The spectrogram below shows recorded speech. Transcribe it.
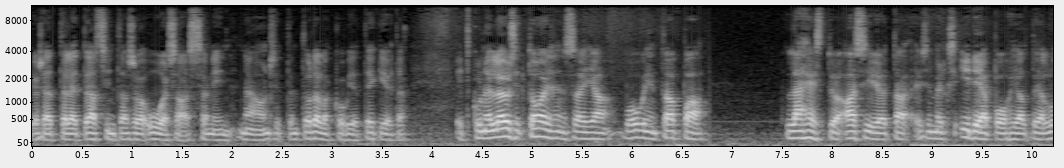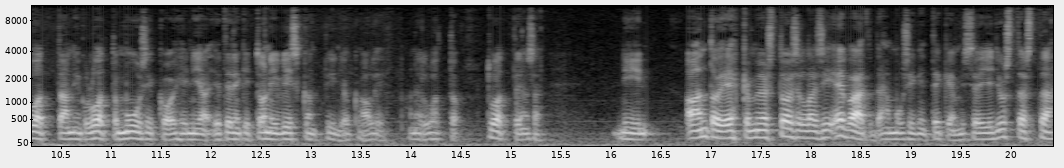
jos ajattelee jatsin tasoa USAssa, niin nämä on sitten todella kovia tekijöitä. Et kun ne löysi toisensa ja Bowien tapa lähestyä asioita esimerkiksi ideapohjalta ja luottaa niin luottomuusikoihin ja, ja tietenkin Tony Viscontiin, joka oli hänen luottotuottajansa, niin antoi ehkä myös toisenlaisia eväitä tähän musiikin tekemiseen. Ja just tästä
